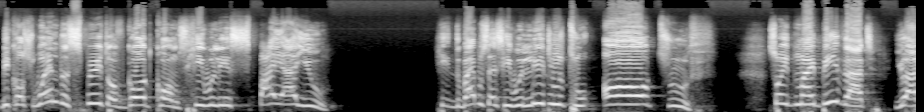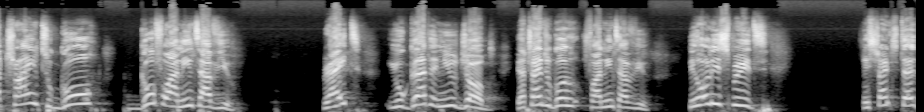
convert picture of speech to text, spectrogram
Because when the Spirit of God comes, He will inspire you. He, the Bible says He will lead you to all truth. So it might be that you are trying to go go for an interview, right? you got a new job, you're trying to go for an interview. The Holy Spirit is trying to tell,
